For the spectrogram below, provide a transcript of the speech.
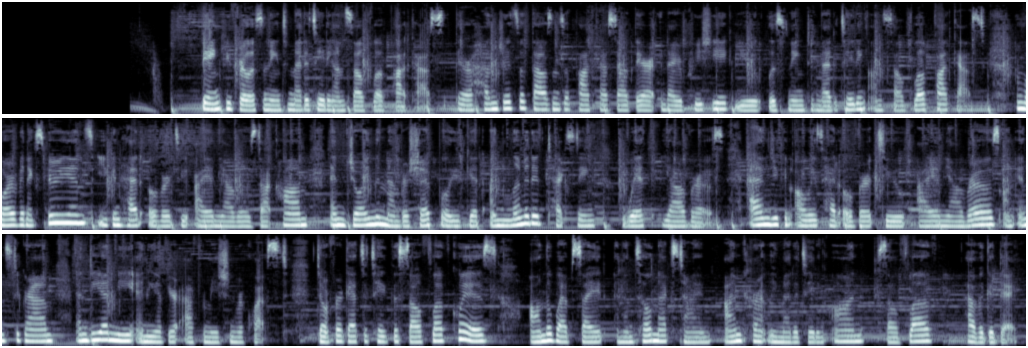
Thank you for listening to Meditating on Self Love podcasts. There are hundreds of thousands of podcasts out there, and I appreciate you listening to Meditating on Self Love podcast. For more of an experience, you can head over to iamyarose.com and join the membership where you get unlimited texting with Ya And you can always head over to I am Ya on Instagram and DM me any of your affirmation requests. Don't forget to take the self love quiz on the website. And until next time, I'm currently meditating on self love. Have a good day.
